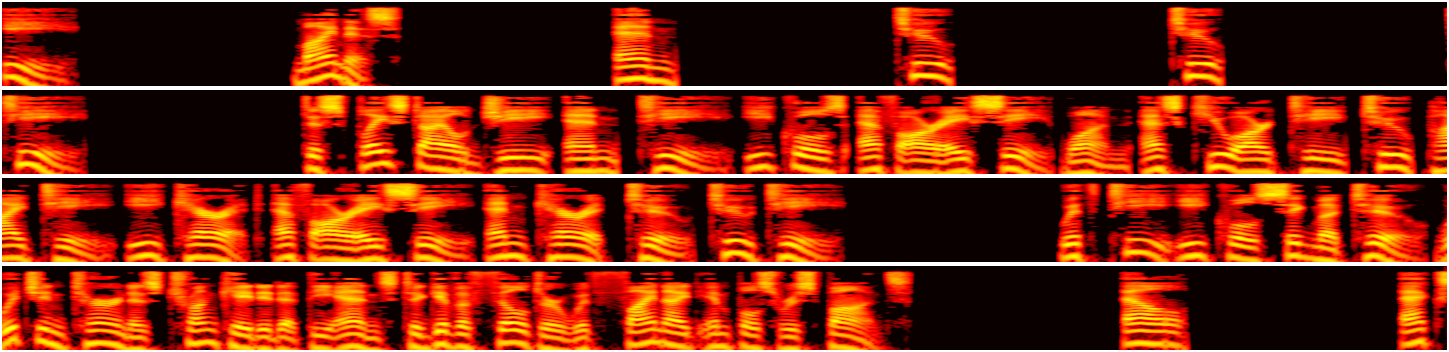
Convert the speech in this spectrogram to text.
E minus n 2 2 t display style g n t equals frac 1 sqrt 2 pi t e caret frac n caret 2 2 t with t equals sigma 2 which in turn is truncated at the ends to give a filter with finite impulse response. L x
